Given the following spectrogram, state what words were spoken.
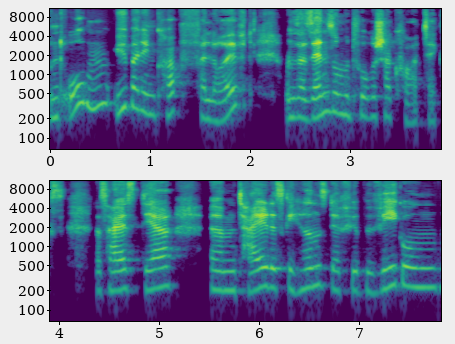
Und oben über den Kopf verläuft unser sensomotorischer Kortex. Das heißt, der ähm, Teil des Gehirns, der für Bewegungen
